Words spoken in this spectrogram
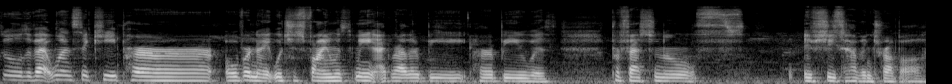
So the vet wants to keep her overnight, which is fine with me. I'd rather be her be with professionals if she's having trouble.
